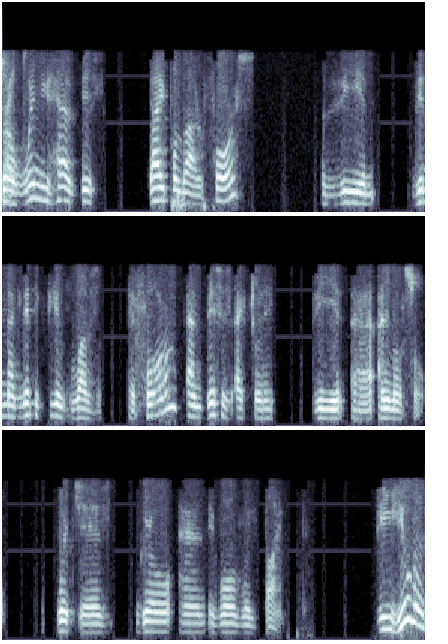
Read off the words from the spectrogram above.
So Right. when you have this bipolar force, the the magnetic field was formed, and this is actually the uh, animal soul, which is grow and evolve with time. The human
